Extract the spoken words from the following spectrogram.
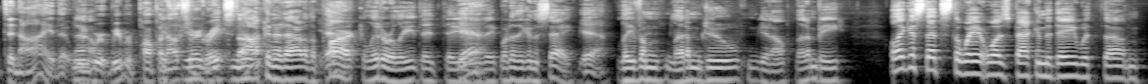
deny that we were we were pumping out If you're some great stuff. knocking it out of the park, literally. They, they, Yeah. they, what are they going to say? Yeah. leave them, let them do. You know, let them be. Well, I guess that's the way it was back in the day with um,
